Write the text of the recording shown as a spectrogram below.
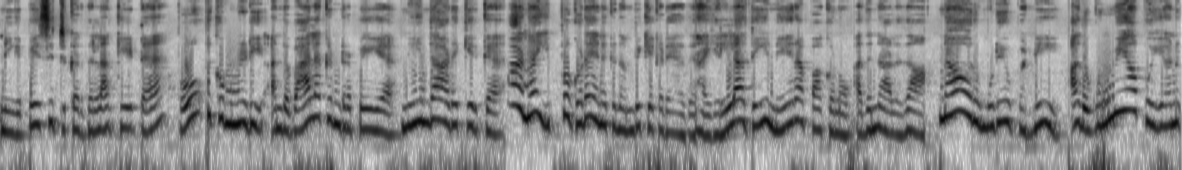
நீங்க பேசிட்டு இருக்கிறதெல்லாம் கேட்டேன் போதுக்கு முன்னாடி அந்த வேலைக்குன்ற பேய நீ தான் அடக்கியிருக்க. ஆனா இப்ப கூட எனக்கு நம்பிக்கை கிடையாது. நான் எல்லாத்தையும் நேரா பாக்கணும் அதனாலதான் நான் ஒரு முடிவு பண்ணி அது உண்மையா பொய்யான்னு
